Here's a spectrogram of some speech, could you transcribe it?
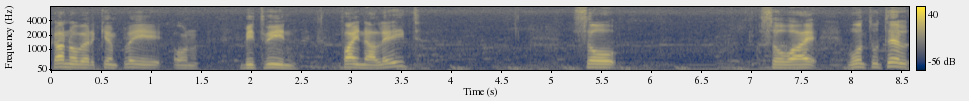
Hanover can play on between final eight. So so I want to tell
